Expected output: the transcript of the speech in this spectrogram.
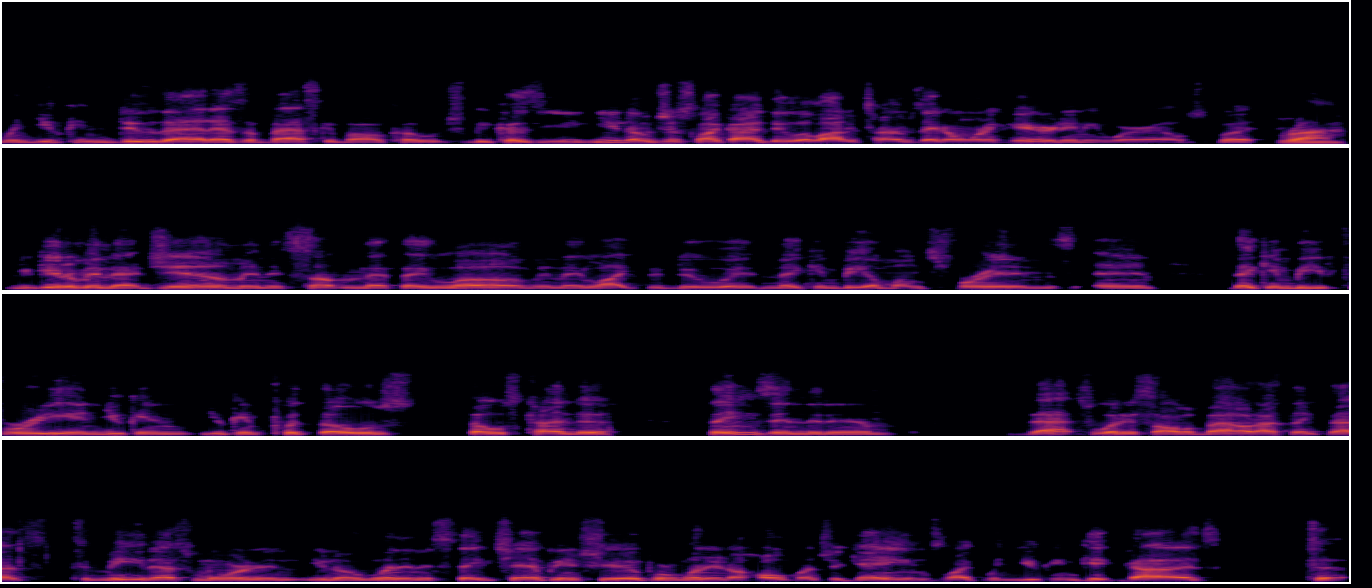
when you can do that as a basketball coach because you you know just like I do a lot of times they don't want to hear it anywhere else but right. you get them in that gym and it's something that they love and they like to do it and they can be amongst friends and they can be free and you can you can put those those kind of things into them. That's what it's all about. I think that's to me that's more than you know winning a state championship or winning a whole bunch of games. Like when you can get guys to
